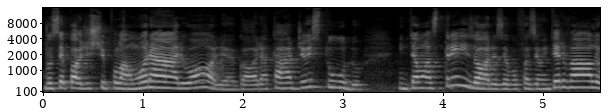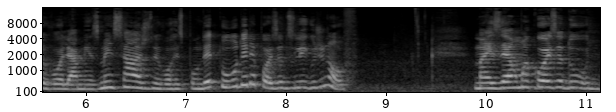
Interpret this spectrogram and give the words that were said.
Você pode estipular um horário. Olha, agora à tarde eu estudo. Então, às três horas eu vou fazer um intervalo, eu vou olhar minhas mensagens, eu vou responder tudo e depois eu desligo de novo. Mas é uma coisa do,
